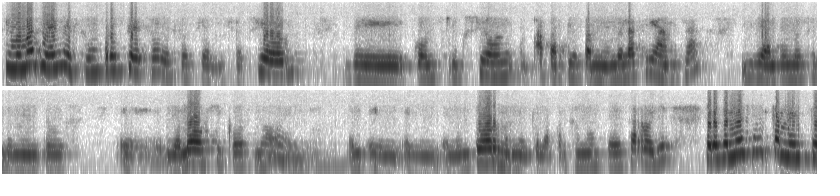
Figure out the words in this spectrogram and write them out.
Sino más bien es un proceso de socialización, de construcción a partir también de la crianza y de algunos elementos eh, biológicos, ¿no? El, el, entorno en el que la persona se desarrolle, pero que no es únicamente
